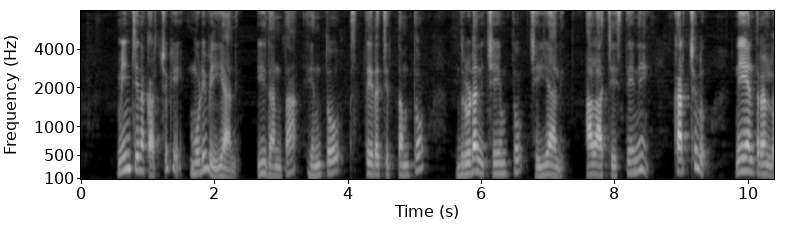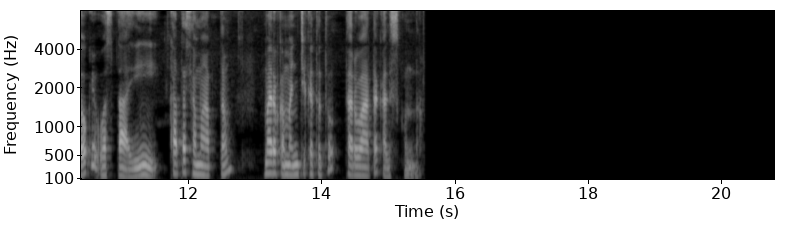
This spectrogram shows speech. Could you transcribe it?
మించిన ఖర్చుకి ముడి వెయ్యాలి ఇదంతా ఎంతో స్థిర చిత్తంతో దృఢ నిశ్చయంతో చెయ్యాలి. అలా చేస్తేనే ఖర్చులు నియంత్రణలోకి వస్తాయి. కథ సమాప్తం. మరొక మంచి కథతో తర్వాత కలుసుకుందాం.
